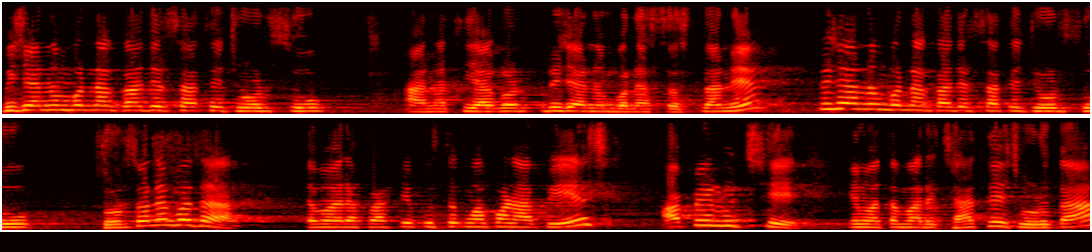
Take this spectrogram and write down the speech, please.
બીજા નંબરના ગાજર સાથે જોડશું, આનાથી આગળ ત્રીજા નંબરના સસલાને ત્રીજા નંબરના ગાજર સાથે જોડશું. જોડશો ને બધા? તમારા પાઠ્યપુસ્તકમાં પણ આ પેજ આપેલું જ છે. એમાં તમારે જાતે જોડતા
